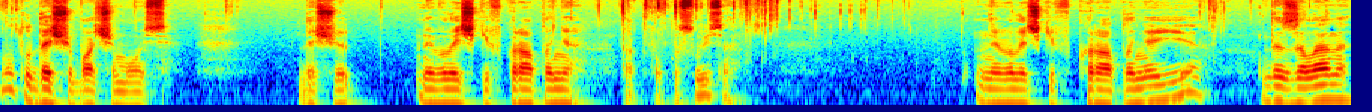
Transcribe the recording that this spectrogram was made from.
Ну тут дещо бачимо ось дещо невеличкі вкраплення. Так, фокусуйся. Невеличкі вкраплення є, де зелене.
